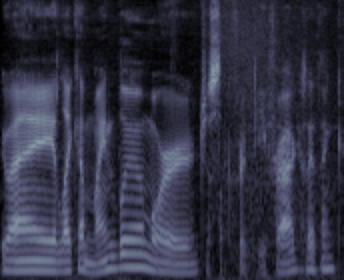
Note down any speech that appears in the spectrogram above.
Do I like a Mind Bloom or just look for defrags, I think?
